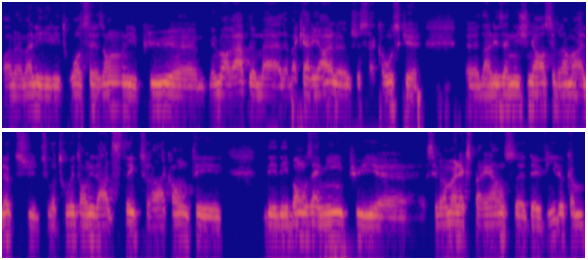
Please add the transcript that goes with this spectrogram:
probablement les, trois saisons les plus mémorables de ma, carrière, juste à cause que dans les années juniors, c'est vraiment là que tu, vas trouver ton identité, que tu rencontres des, bons amis. Puis, c'est vraiment une expérience de vie, comme,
